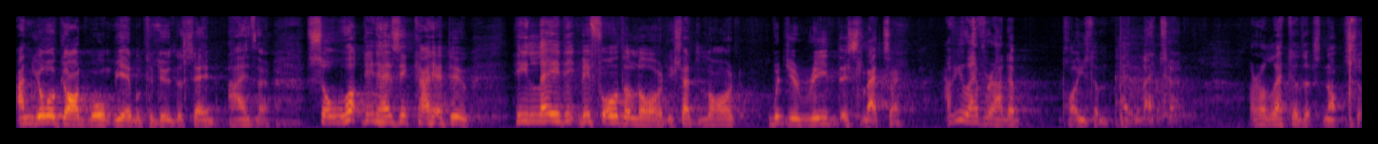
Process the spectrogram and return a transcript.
and your God won't be able to do the same either. So, what did Hezekiah do? He laid it before the Lord. He said, Lord, would you read this letter? Have you ever had a poison pen letter? Or a letter that's not so,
